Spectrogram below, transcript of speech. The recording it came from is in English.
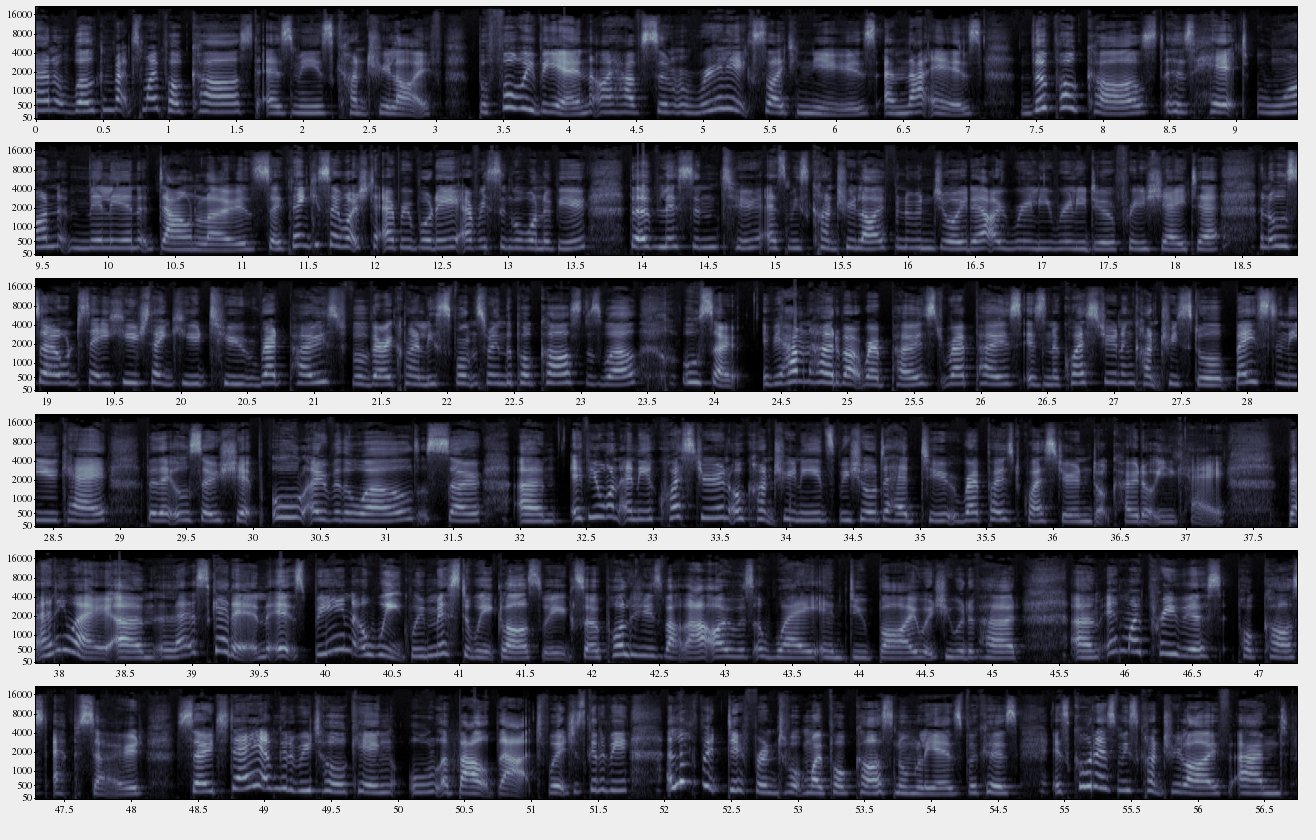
And welcome back to my podcast, Esme's Country Life. Before we begin, I have some really exciting news, and that is the podcast has hit 1 million downloads. So, thank you so much to everybody, every single one of you that have listened to Esme's Country Life and have enjoyed it. I really, really do appreciate it. And also, I want to say a huge thank you to Red Post for very kindly sponsoring the podcast as well. Also, if you haven't heard about Red Post, Red Post is an equestrian and country store based in the UK but they also ship all over the world. So um, if you want any equestrian or country needs, be sure to head to redpostequestrian.co.uk. But anyway, um, let's get in. It's been a week. We missed a week last week, so apologies about that. I was away in Dubai, which you would have heard um, in my previous podcast episode. So today I'm going to be talking all about that, which is going to be a little bit different to what my podcast normally is because it's called Esme's Country Life and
